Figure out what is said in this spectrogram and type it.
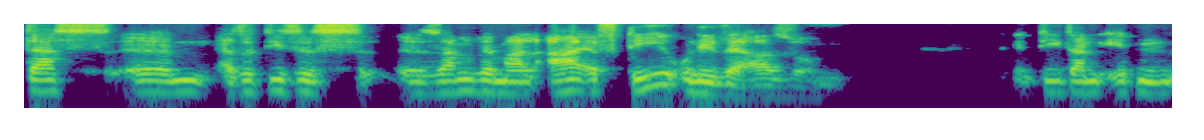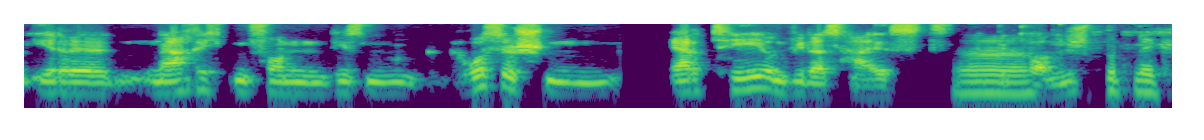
dass ähm, also dieses, äh, sagen wir mal, AfD-Universum, die dann eben ihre Nachrichten von diesem russischen RT und wie das heißt, äh, bekommen, Sputnik.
